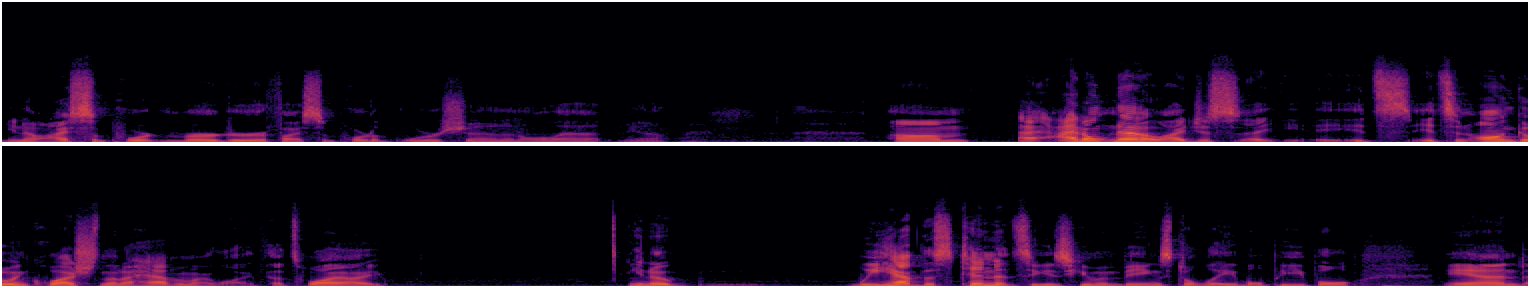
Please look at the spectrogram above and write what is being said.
you know, I support murder if I support abortion and all that. Yeah. Um, I, I don't know. I just I, it's it's an ongoing question that I have in my life. That's why I, you know, we have this tendency as human beings to label people, and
